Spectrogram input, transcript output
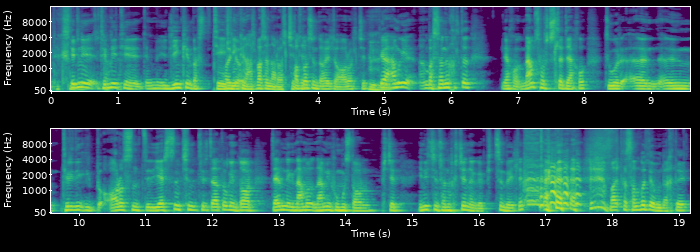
тэгс. Тэрний тэрний тийм линкийг бас линкийг холбоос нь оруулчих. Холбоос нь хойлоо оруулчих. Тэгээ хамгийн бас сонирхолтой яг нь нам сурчлаад яг уу зүгээр э, тэр оруулсан ярьсан чинь тэр залуугийн доор зарим нэг нам намын хүмүүс доор нь бичээд энийг чинь сонирхож байна гэж битсэн байлээ. Магадгүй сонгуулийн өмнө ах тий.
